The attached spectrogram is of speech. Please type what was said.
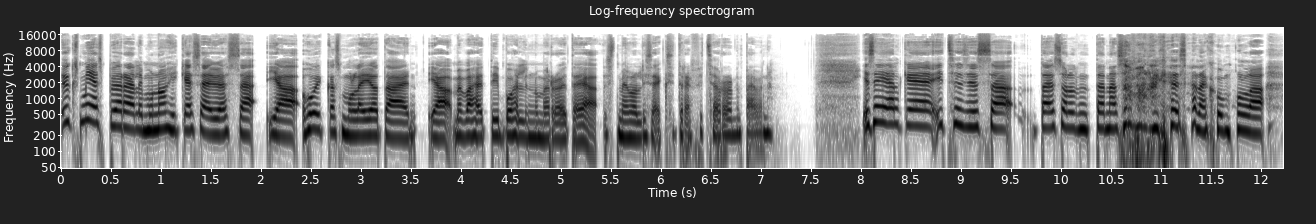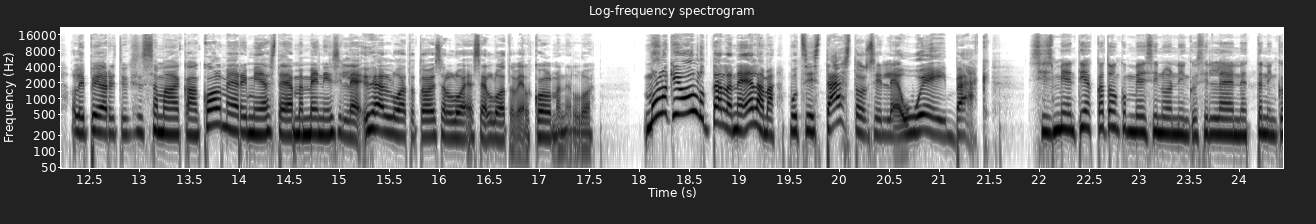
yksi mies pyöräili mun ohi kesäyössä ja huikkas mulle jotain ja me vaihdettiin puhelinnumeroita ja sitten meillä oli seksitreffit seuraavana päivänä. Ja sen jälkeen itse asiassa taisi olla tänä samana kesänä, kun mulla oli pyörityksessä samaan aikaan kolme eri miestä ja mä menin sille yhden luota toisen luo ja sen luota vielä kolmannen luo. Mullakin on ollut tällainen elämä, mutta siis tästä on sille way back. Siis mie en tiedä, katonko mie sinua niinku silleen, että niinku,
